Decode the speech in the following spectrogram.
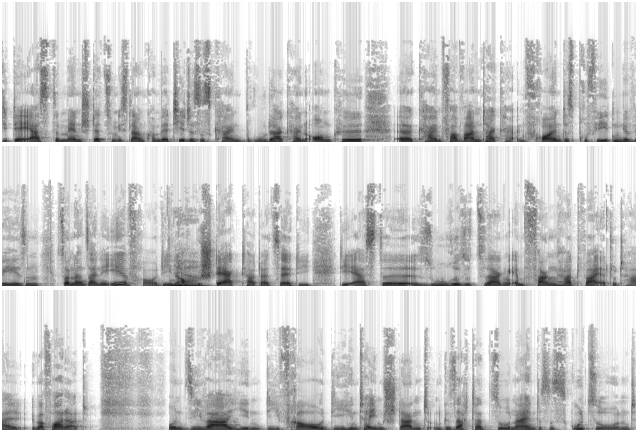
die, der erste Mensch, der zum Islam konvertiert ist, ist kein Bruder, kein Onkel, äh, kein Verwandter, kein Freund des Propheten gewesen, sondern seine Ehefrau, die ihn ja. auch bestärkt hat, als er die die erste Sure sozusagen empfangen hat, war er total überfordert. Und sie war die Frau, die hinter ihm stand und gesagt hat, so nein, das ist gut so und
